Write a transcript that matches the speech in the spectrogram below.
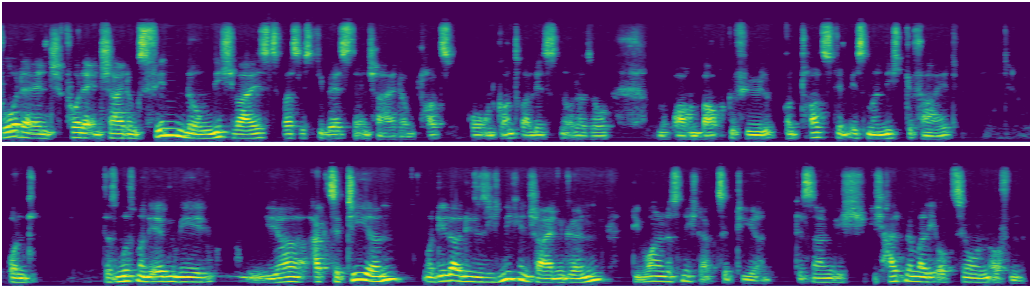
vor der, vor der Entscheidungsfindung nicht weiß, was ist die beste Entscheidung, trotz Pro- und Kontralisten oder so. Man braucht ein Bauchgefühl und trotzdem ist man nicht gefeit. Und das muss man irgendwie ja, akzeptieren. Und die Leute, die sich nicht entscheiden können, die wollen das nicht akzeptieren. Die sagen, ich, ich halte mir mal die Optionen offen.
